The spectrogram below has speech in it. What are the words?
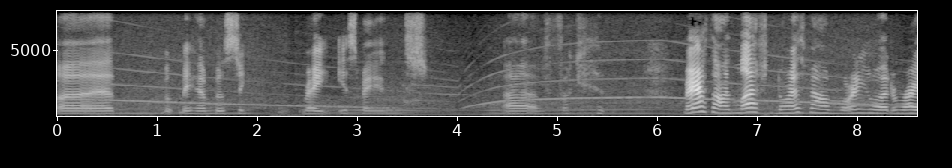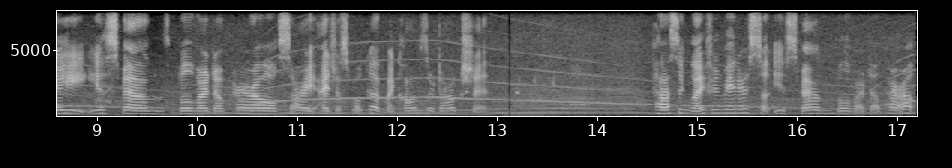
Uh, b- Mayhem boosting right eastbound. Uh, fucking marathon left northbound Morningwood right eastbound Boulevard Del Perro. Sorry, I just woke up. My comms are dog shit. Passing Life Invader, still eastbound Boulevard Del Perro.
